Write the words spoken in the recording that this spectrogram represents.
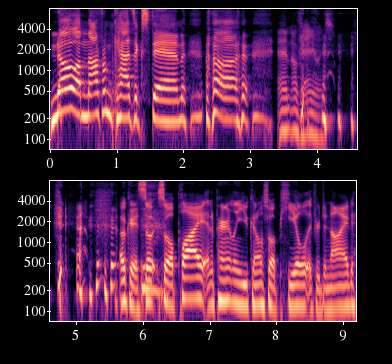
no, I'm not from Kazakhstan. Uh, and okay, anyways. okay, so so apply, and apparently you can also appeal if you're denied.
